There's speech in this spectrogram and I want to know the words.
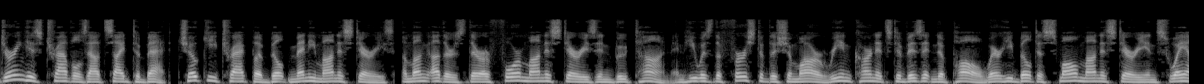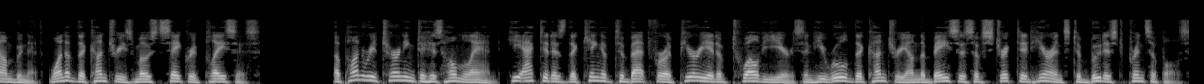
During his travels outside Tibet, Choki Tragpa built many monasteries, among others there are four monasteries in Bhutan and he was the first of the Shamar reincarnates to visit Nepal where he built a small monastery in Swayambhunath, one of the country's most sacred places. Upon returning to his homeland, he acted as the king of Tibet for a period of 12 years and he ruled the country on the basis of strict adherence to Buddhist principles.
